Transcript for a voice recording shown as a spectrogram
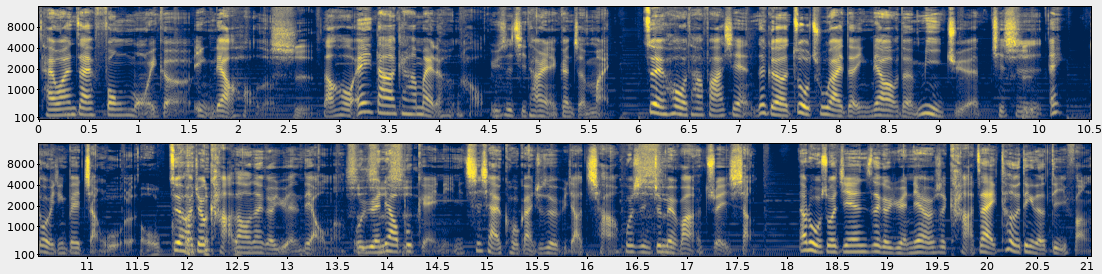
台湾在封某一个饮料好了。是，然后哎，大家看他卖的很好，于是其他人也跟着卖。最后他发现那个做出来的饮料的秘诀，其实哎都已经被掌握了。哦，最后他就卡到那个原料嘛，我原料不给你，你吃起来口感就是会比较差，或是你就没有办法追上。那如果说今天这个原料又是卡在特定的地方，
